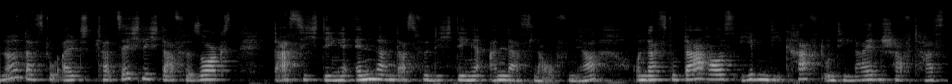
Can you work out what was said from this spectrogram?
ne? dass du halt tatsächlich dafür sorgst, dass sich Dinge ändern, dass für dich Dinge anders laufen, ja, und dass du daraus eben die Kraft und die Leidenschaft hast,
